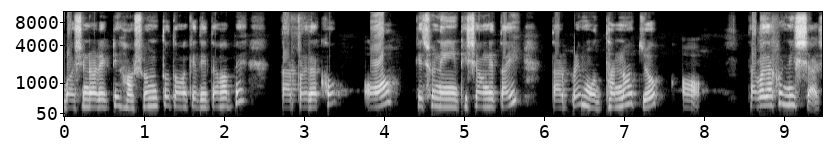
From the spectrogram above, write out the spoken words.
বয়সীন র একটি হসন্ত তোমাকে দিতে হবে। তারপরে দেখো অ, কিছু নেই এটির সঙ্গে তাই। তারপরে মধ্যাহ্ন, যোগ অ। তারপর দেখো নিঃশ্বাস।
